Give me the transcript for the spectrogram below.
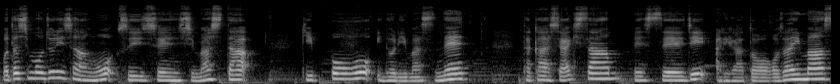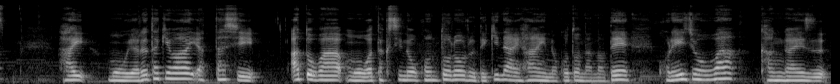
私も樹里さんを推薦しました。吉報を祈りますね。高橋明さん、メッセージありがとうございます。はい、もうやるだけはやったし、あとはもう私のコントロールできない範囲のことなので、これ以上は考えず、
